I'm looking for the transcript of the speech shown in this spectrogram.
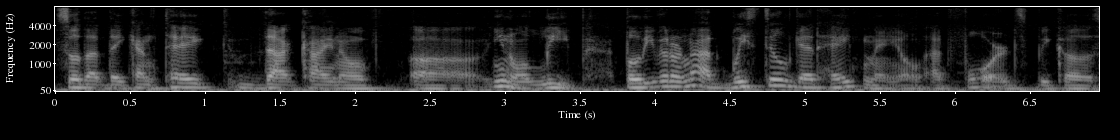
so that they can take that kind of, uh, you know, leap. Believe it or not, we still get hate mail at Ford's because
